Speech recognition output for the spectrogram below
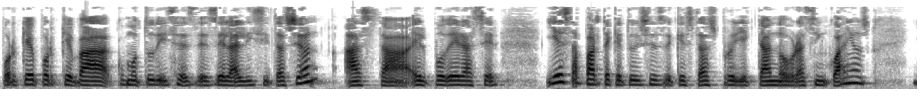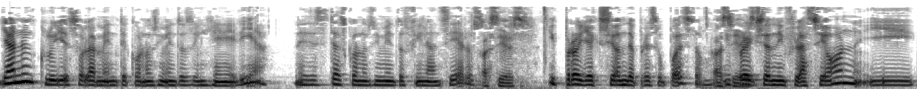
¿Por qué? Porque va, como tú dices, desde la licitación hasta el poder hacer y esta parte que tú dices de que estás proyectando obras cinco años, ya no incluye solamente conocimientos de ingeniería. Necesitas conocimientos financieros. Así es. Y proyección de presupuesto. y proyección de inflación y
